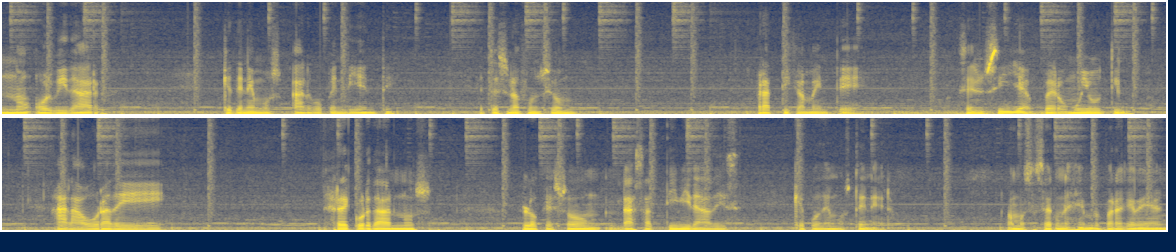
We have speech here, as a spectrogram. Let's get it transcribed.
no olvidar que tenemos algo pendiente. Esta es una función prácticamente sencilla pero muy útil a la hora de recordarnos lo que son las actividades que podemos tener. Vamos a hacer un ejemplo para que vean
